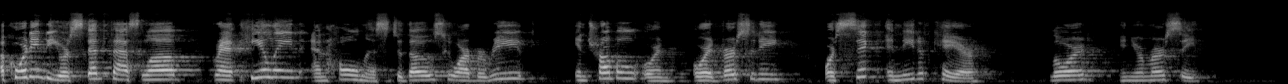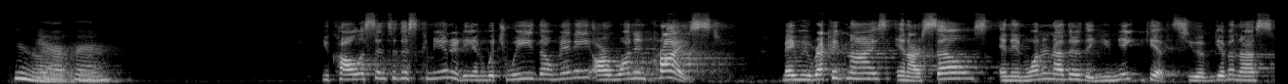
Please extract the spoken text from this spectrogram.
According to your steadfast love, grant healing and wholeness to those who are bereaved, in trouble or, in, or adversity, or sick in need of care. Lord, in your mercy. Hear Hear our our prayer. prayer. You call us into this community in which we, though many, are one in Christ. May we recognize in ourselves and in one another the unique gifts you have given us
